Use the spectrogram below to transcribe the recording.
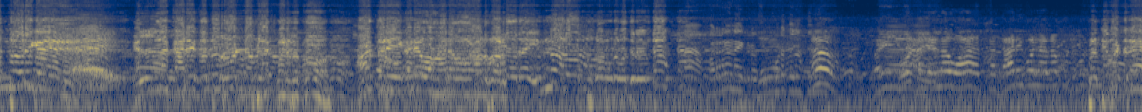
ಅವರಿಗೆ ಎಲ್ಲ ಕಾರ್ಯಕರ್ತರು ರೋಡ್ನ ಬ್ಲಾಕ್ ಮಾಡಬೇಕು. ಆ ಕಡೆ ಈ ಕಡೆ ವಾಹನ ಓಡಾಡಬಾರ್ದು. ಇನ್ನೂ ಹಲವು ಬಿಟ್ಬಿಟ್ಟು ಪ್ರತಿಭಟನೆ.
